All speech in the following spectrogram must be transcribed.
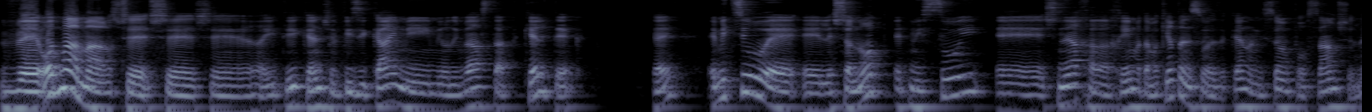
ועוד מאמר ש, ש, שראיתי, כן, של פיזיקאים מאוניברסיטת קלטק, אוקיי? הם הציעו אה, אה, לשנות את ניסוי אה, שני החרכים, אתה מכיר את הניסוי הזה, כן? הניסוי המפורסם של...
